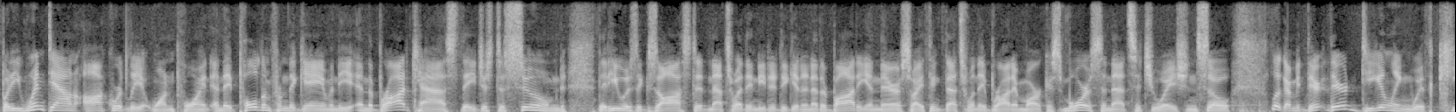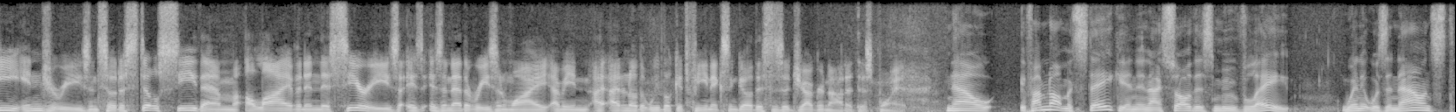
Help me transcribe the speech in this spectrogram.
but he went down awkwardly at one point, and they pulled him from the game. And the and the broadcast they just assumed that he was exhausted, and that's why they needed to get another body in there. So I think that's when they brought in Marcus Morris in that situation. So look, I mean, they're they're dealing with key injuries, and so to still see them alive and in this series is, is another reason why. I mean, I, I don't know that we look at Phoenix and go, this is a juggernaut at this point. Now, if I'm not mistaken, and I saw this move late when it was announced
